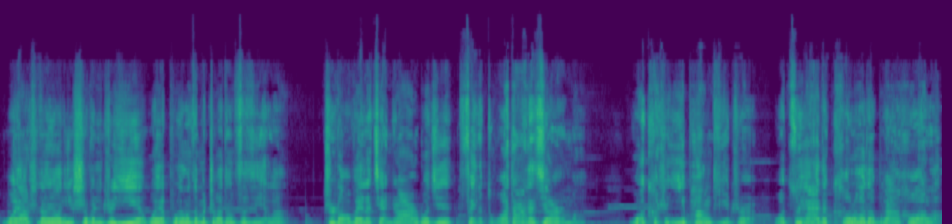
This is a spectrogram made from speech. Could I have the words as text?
我要是能有你十分之一，我也不用这么折腾自己了。知道我为了减这二十多斤费了多大的劲儿吗？我可是易胖体质，我最爱的可乐都不敢喝了。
